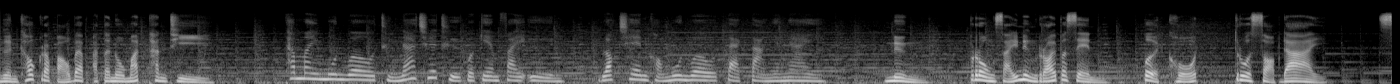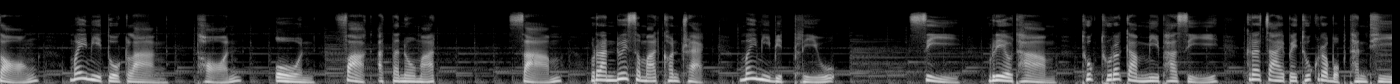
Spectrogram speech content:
เงินเข้ากระเป๋าแบบอัตโนมัติทันที ทำไม Moon World ถึงน่าเชื่อถือกว่าเกมไฟอื่น บล็อกเชนของ Moon World แตกต่างยังไง 1. โปร่งใส 100%เปิดโค้ด ตรวจสอบได้ 2. ไม่มีตัวกลาง ถอน โอน ฝากอัตโนมัติ 3. รันด้วย Smart Contract ไม่มีบิดพลิ้ว 4. เรียลไทม์ทุกธุรกรรมมีภาษี กระจายไปทุกระบบทันที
